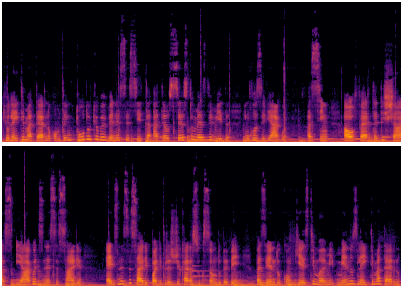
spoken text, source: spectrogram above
que o leite materno contém tudo o que o bebê necessita até o sexto mês de vida, inclusive água. Assim, a oferta de chás e água desnecessária é desnecessário e pode prejudicar a sucção do bebê, fazendo com que este mame menos leite materno,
